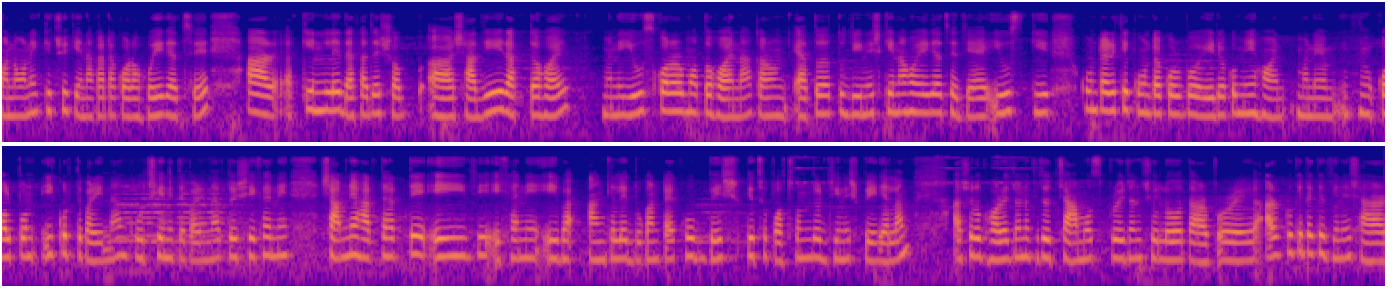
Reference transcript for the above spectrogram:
মানে অনেক কিছুই কেনাকাটা করা হয়ে গেছে। আর কিনলে দেখা যায় সব সাজিয়েই রাখতে হয়। মানে ইউজ করার মতো হয় না। কারণ এত এত জিনিস কেনা হয়ে গেছে যে ইউজ কি, কোনটা রেখে কোনটা করব এরকমই হয় মানে কল্পন, ই করতে পারি না, গুছিয়ে নিতে পারি না। তো সেখানে সামনে হাঁটতে হাঁটতে এই যে এখানে এই আঙ্কেলের দোকানটায় খুব বেশ কিছু পছন্দের জিনিস পেয়ে গেলাম। আসলে ঘরের জন্য কিছু চামচ প্রয়োজন ছিল, তারপরে আর টুকিটাকি জিনিস আর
